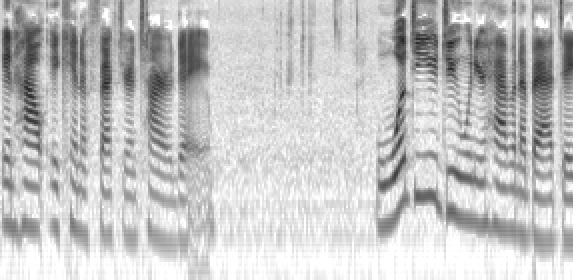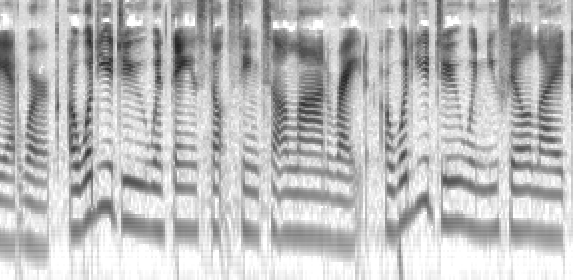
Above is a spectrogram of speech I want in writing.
and how it can affect your entire day. What do you do when you're having a bad day at work? Or what do you do when things don't seem to align right? Or what do you do when you feel like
